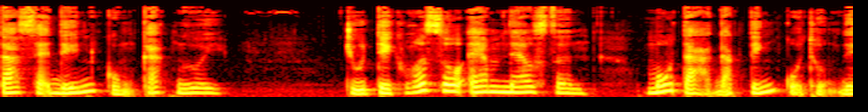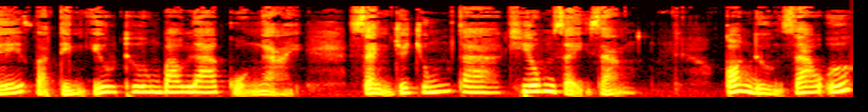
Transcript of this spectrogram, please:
ta sẽ đến cùng các ngươi. Chủ tịch Russell M. Nelson mô tả đặc tính của Thượng Đế và tình yêu thương bao la của Ngài dành cho chúng ta khi ông dạy rằng con đường giao ước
